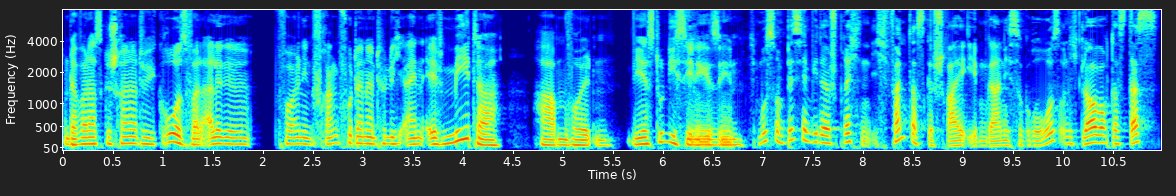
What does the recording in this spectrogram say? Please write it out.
Und da war das Geschrei natürlich groß, weil alle, vor allen Dingen Frankfurter, natürlich einen Elfmeter haben wollten. Wie hast du die Szene gesehen? Ich muss so ein bisschen widersprechen. Ich fand das Geschrei eben gar nicht so groß und ich glaube auch, dass das,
